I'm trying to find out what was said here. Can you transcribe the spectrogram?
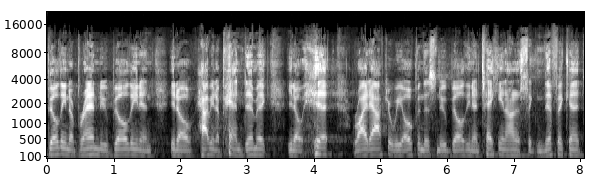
building a brand new building and you know having a pandemic you know hit right after we opened this new building and taking on a significant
